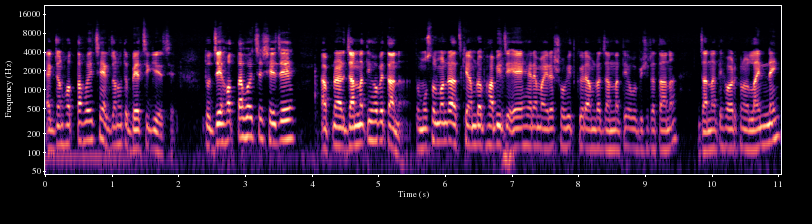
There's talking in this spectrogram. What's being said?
একজন হত্যা হয়েছে, একজন হয়তো বেঁচে গিয়েছে। তো যে হত্যা হয়েছে, সে যে আপনার জান্নাতি হবে তা না। তো মুসলমানরা আজকে আমরা ভাবি যে, এ হেরে মাইরা, শহীদ করে আমরা জান্নাতি হব বিষয়টা তা না। জান্নাতি হওয়ার কোনো লাইন নেই।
